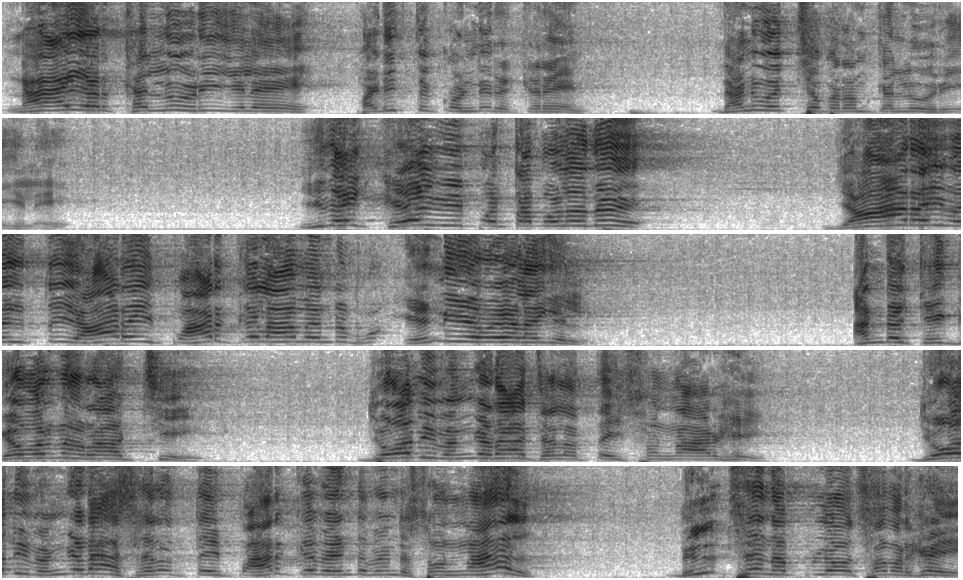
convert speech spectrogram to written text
நாயர் கல்லூரியிலே படித்துக் கொண்டிருக்கிறேன். தனுவச்சபுரம் கல்லூரியிலே. இதை கேள்விப்பட்ட பொழுது யாரை வைத்து யாரை பார்க்கலாம் என்று எண்ணிய வேளையில் அன்றைக்கு கவர்னர் ஆட்சி ஜோதி வெங்கடாச்சலத்தை சொன்னார்கள். ஜோதி வெங்கடாசலத்தை பார்க்க வேண்டும் என்று சொன்னால் வில்சன் அப்லோஸ் அவர்கள்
